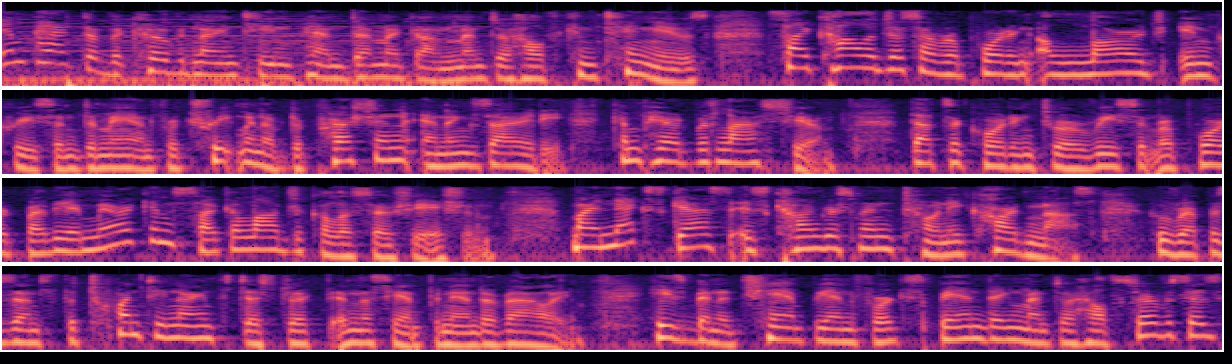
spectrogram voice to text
impact of the COVID 19 pandemic on mental health continues, psychologists are reporting a large increase in demand for treatment of depression and anxiety compared with last year. That's according to a recent report by the American Psychological Association. My next guest is Congressman Tony Cárdenas, who represents the 29th District in the San Fernando Valley. He's been a champion for expanding mental health services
